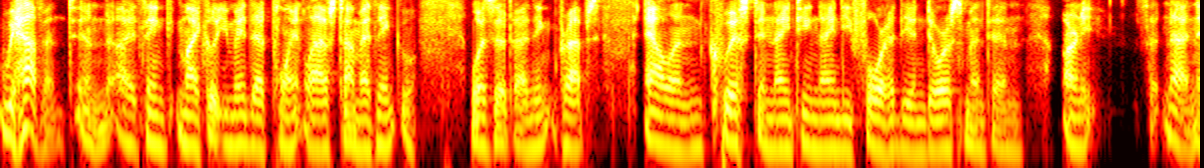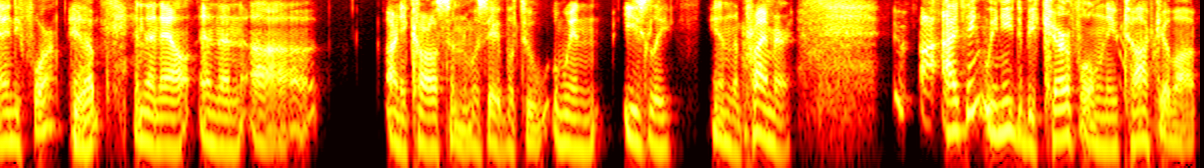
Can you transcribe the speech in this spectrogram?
we haven't. And I think, Michael, you made that point last time. I think, was it, I think perhaps Allen Quist in 1994 had the endorsement, and Arne, no, 94? Yep. And then, Al, and then uh, Arne Carlson was able to win easily in the primary. I I think we need to be careful when you talk about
